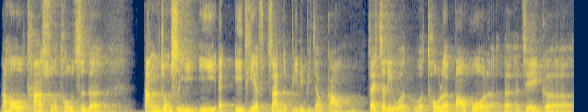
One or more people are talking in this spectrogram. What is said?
然后它所投资的当中是以 E ETF 占的比例比较高。在这里我我投了包括了呃这个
